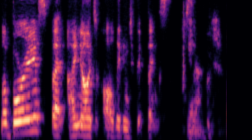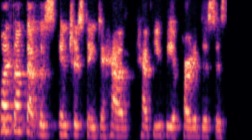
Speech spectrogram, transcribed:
laborious, but I know it's all leading to good things. So, Yeah. Well, I thought that was interesting to have, have you be a part of this as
